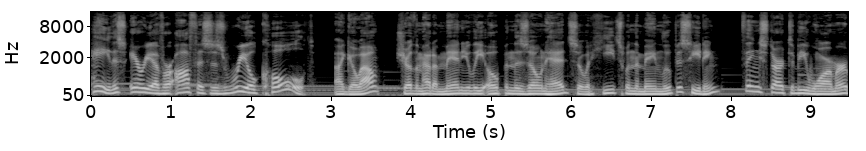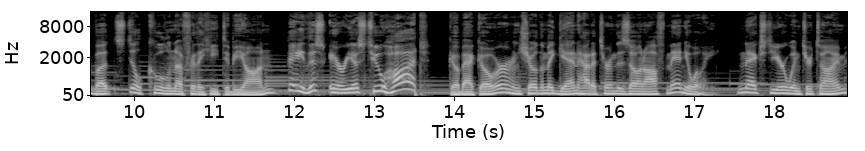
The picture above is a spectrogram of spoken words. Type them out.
Hey, this area of our office is real cold. I go out, show them how to manually open the zone head so it heats when the main loop is heating. Things start to be warmer, but still cool enough for the heat to be on. Hey, this area's too hot. Go back over and show them again how to turn the zone off manually. Next year, wintertime,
